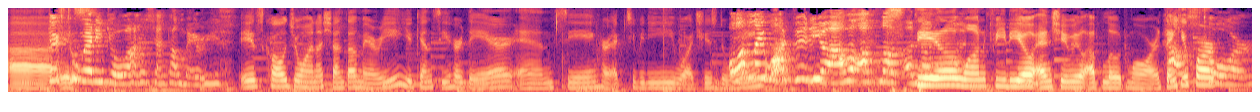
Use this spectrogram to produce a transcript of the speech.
Uh, There's too many Joanna Chantal Marys. it's called Joanna Chantal Mary. You can see her there and seeing her activity, what she's doing. Only one video. I will upload Still one. one video, and she will upload more. Thank you for. tour.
